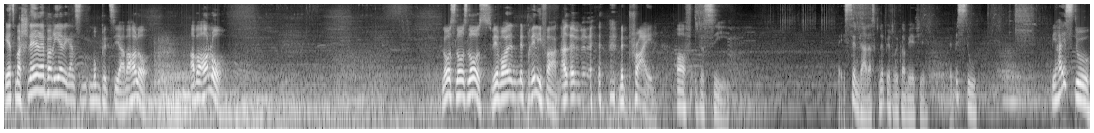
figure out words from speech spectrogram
jetzt mal schnell reparieren, die ganzen Mumpitz hier. Aber hallo. Aber hallo. Los, los, los. Wir wollen mit Brilli fahren. Also, äh, mit Pride of the Sea. Wer ist denn da, das Knöpfedrückermädchen? Wer bist du? Wie heißt du?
